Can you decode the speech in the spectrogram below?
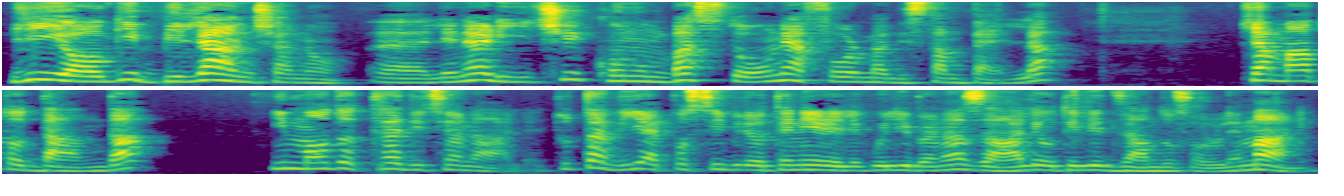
Gli yogi bilanciano eh, le narici con un bastone a forma di stampella chiamato danda in modo tradizionale. Tuttavia è possibile ottenere l'equilibrio nasale utilizzando solo le mani.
